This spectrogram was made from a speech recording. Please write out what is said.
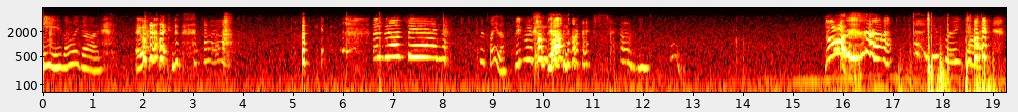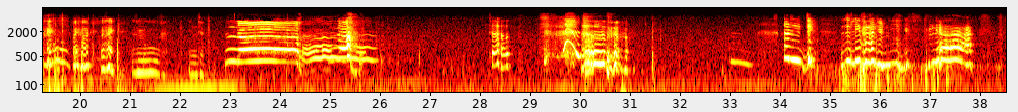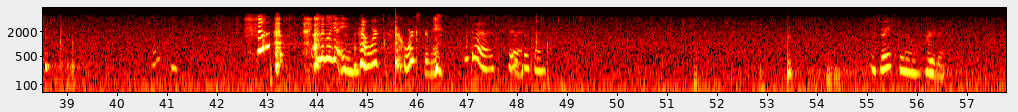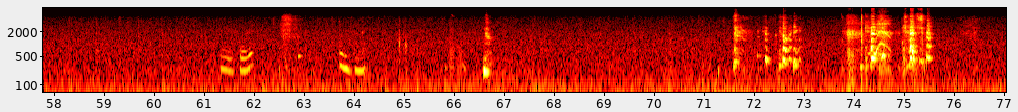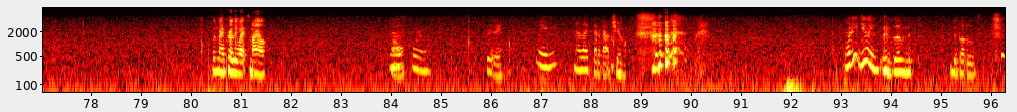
Jeez, oh my god. I want to like just, uh, That's not fan. It's funny though. People come down. How do you do? Just leave it on your knees. No! you look like an alien. That work works for me. It does. Really? What's this one? It's very slow. Really? Wait for it. What is that? it's coming. Catch it. Catch it. With my pearly white smile. No, it's. Really? Maybe. I like that about you. What are you doing? I'm blowing the, the bubbles.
